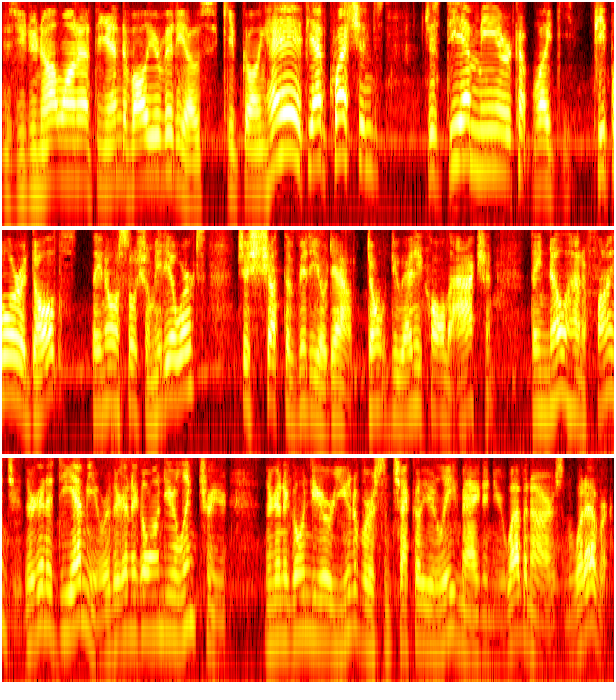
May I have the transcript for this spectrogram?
is you do not want to, at the end of all your videos, keep going, hey, if you have questions, just DM me or come. Like, people are adults. They know how social media works. Just shut the video down. Don't do any call to action. They know how to find you. They're going to DM you or they're going to go onto your Linktree. They're going to go into your universe and check out your lead magnet and your webinars and whatever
